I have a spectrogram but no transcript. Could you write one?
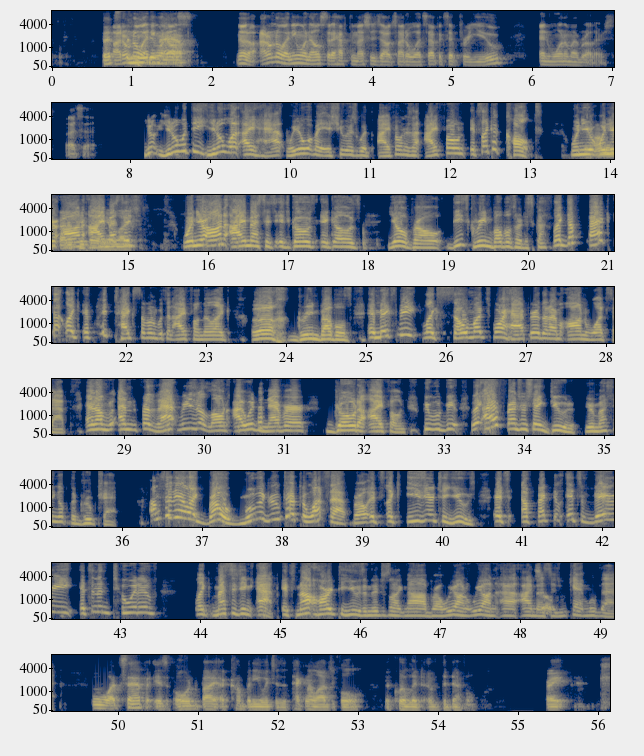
That's I don't know anyone app. else. No, no, I don't know anyone else that I have to message outside of WhatsApp except for you and one of my brothers. That's it. You know, you know what the you know what I have. Well, you know what my issue is with iPhone is that iPhone. It's like a cult when you How when you're on people your iMessage. When you're on iMessage, it goes it goes. Yo, bro, these green bubbles are disgusting. Like the fact that like if I text someone with an iPhone, they're like, ugh, green bubbles. It makes me like so much more happier that I'm on WhatsApp. And I'm and for that reason alone, I would never go to iPhone. People would be like, I have friends who are saying, dude, you're messing up the group chat. I'm sitting here like, bro, move the group chat to WhatsApp, bro. It's like easier to use. It's effective. It's very, it's an intuitive like messaging app. It's not hard to use, and they're just like, nah, bro, we on we on uh, iMessage. we can't move that. WhatsApp is owned by a company which is a technological equivalent of the devil, right?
